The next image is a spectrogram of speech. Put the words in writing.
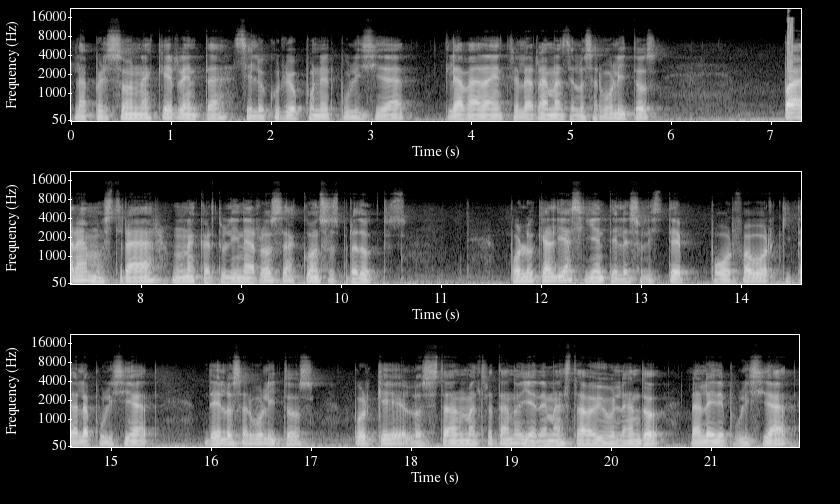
la persona que renta se le ocurrió poner publicidad clavada entre las ramas de los arbolitos para mostrar una cartulina rosa con sus productos. Por lo que al día siguiente le solicité por favor quitar la publicidad de los arbolitos porque los estaban maltratando y además estaba violando la ley de publicidad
